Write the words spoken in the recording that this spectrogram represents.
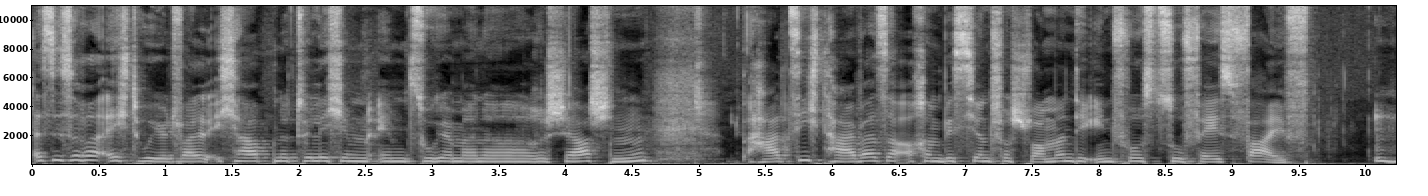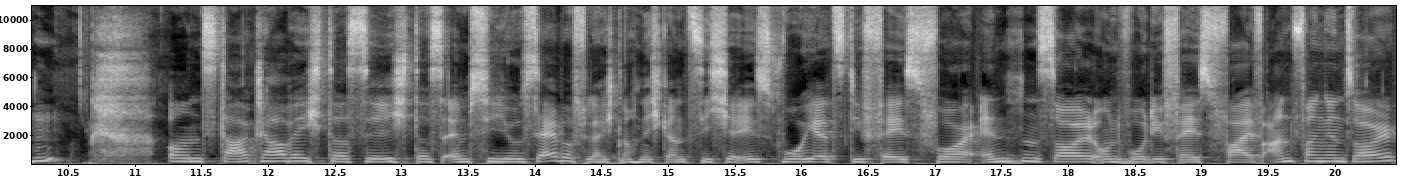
es ist aber echt weird, weil ich habe natürlich im, im Zuge meiner Recherchen hat sich teilweise auch ein bisschen verschwommen, die Infos zu Phase 5. Mhm. Und da glaube ich, dass sich das MCU selber vielleicht noch nicht ganz sicher ist, wo jetzt die Phase 4 enden soll und wo die Phase 5 anfangen soll.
